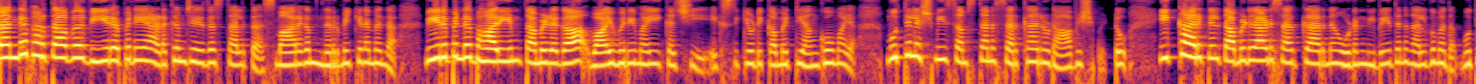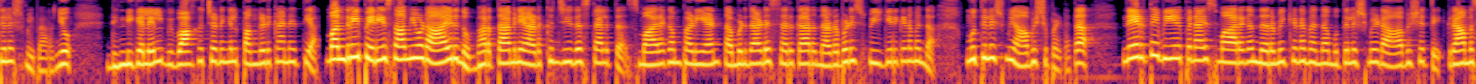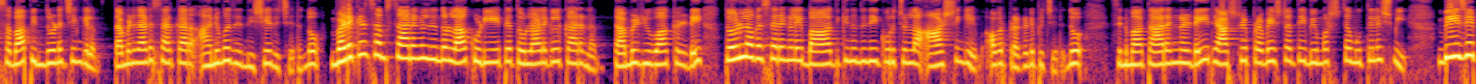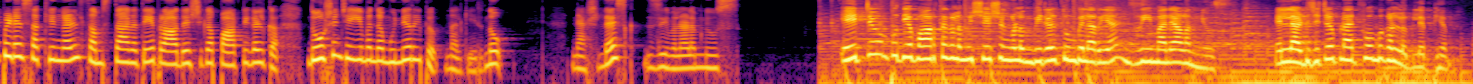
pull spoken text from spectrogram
തന്റെ ഭർത്താവ് വീരപ്പനെ അടക്കം ചെയ്ത സ്ഥലത്ത് സ്മാരകം നിർമ്മിക്കണമെന്ന് വീരപ്പന്റെ ഭാര്യയും തമിഴക വായുവരിമയി കച്ചി എക്സിക്യൂട്ടീവ് കമ്മിറ്റി അംഗവുമായ മുത്തുലക്ഷ്മി സംസ്ഥാന സർക്കാരിനോട് ആവശ്യപ്പെട്ടു. ഇക്കാര്യത്തിൽ തമിഴ്നാട് സർക്കാരിന് ഉടൻ നിവേദനം നൽകുമെന്ന് മുത്തുലക്ഷ്മി പറഞ്ഞു. ഡിണ്ടിഗലിൽ വിവാഹ ചടങ്ങിൽ പങ്കെടുക്കാനെത്തിയ മന്ത്രി പെരിയസ്വാമിയോടായിരുന്നു ഭർത്താവിനെ അടക്കം ചെയ്ത സ്ഥലത്ത് സ്മാരകം പണിയാൻ തമിഴ്നാട് സർക്കാർ നടപടി സ്വീകരിക്കണമെന്ന് മുത്തുലക്ഷ്മി ആവശ്യപ്പെട്ടത്. നേരത്തെ വീരപ്പനായി സ്മാരകം നിർമ്മിക്കണമെന്ന മുത്തുലക്ഷ്മിയുടെ ആവശ്യത്തെ ഗ്രാമസഭ പിന്തുണച്ചെങ്കിലും തമിഴ്നാട് സർക്കാർ അനുമതി നിഷേധിച്ചിരുന്നു. വടക്കൻ സംസ്ഥാനങ്ങളിൽ നിന്നുള്ള കുടിയേറ്റ തൊഴിലാളികൾ കാരണം തമിഴ് യുവാക്കളുടെ തൊഴിലവസരങ്ങളെ ബാധിക്കുന്നതിനെക്കുറിച്ചുള്ള ആശങ്കയും അവർ പ്രകടിപ്പിച്ചിരുന്നു. സിനിമാ താരങ്ങളുടെ രാഷ്ട്രീയ പ്രവേശനത്തെ വിമർശിച്ച മുത്തുലക്ഷ്മി ബി ജെ പിയുടെ സഖ്യങ്ങൾ സംസ്ഥാനത്തെ പ്രാദേശിക പാർട്ടികൾക്ക് ദോഷം ചെയ്യുമെന്ന മുന്നറിയിപ്പും നൽകിയിരുന്നു. National desk Zee Malayalam news. ഏറ്റവും പുതിയ വാർത്തകളും വിശേഷങ്ങളും വിരൽ തുമ്പിലറിയാൻ സി മലയാളം ന്യൂസ്. എല്ലാ ഡിജിറ്റൽ പ്ലാറ്റ്ഫോമുകളിലും ലഭ്യം.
